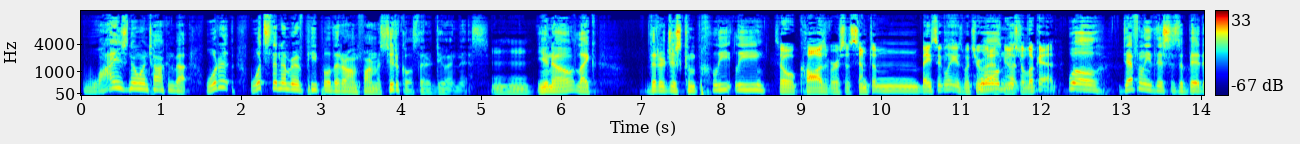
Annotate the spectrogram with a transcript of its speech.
why is no one talking about what are what's the number of people that are on pharmaceuticals that are doing this? Mm-hmm. You know, like that are just completely so cause versus symptom basically is what you're Well, asking no- us to look at. well. Definitely, this is a bit.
